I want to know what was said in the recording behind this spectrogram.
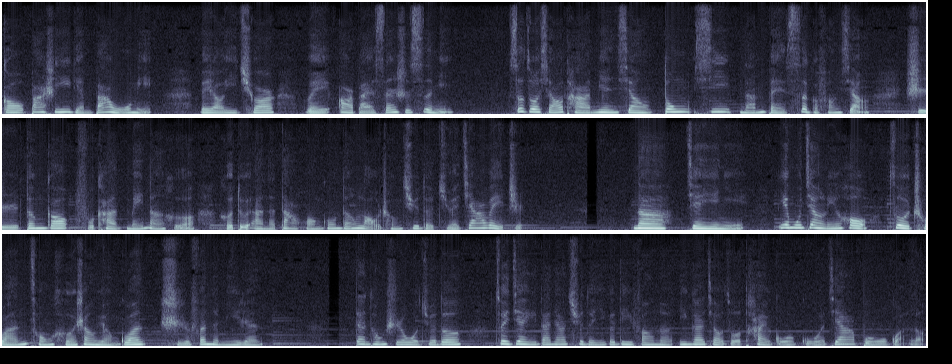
高81.85米，围绕一圈为234米。四座小塔面向东西南北四个方向，是登高俯瞰湄南河和对岸的大皇宫等老城区的绝佳位置。那建议你夜幕降临后坐船从河上远观，十分的迷人。但同时，我觉得最建议大家去的一个地方呢，应该叫做泰国国家博物馆了。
